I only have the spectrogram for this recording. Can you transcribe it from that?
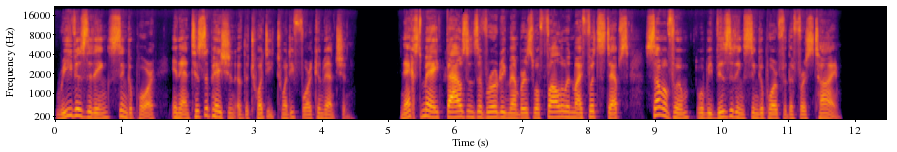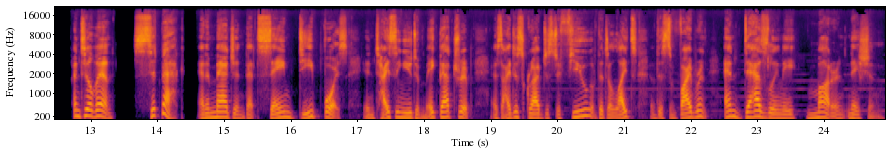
revisiting Singapore in anticipation of the 2024 convention. Next May, thousands of Rotary members will follow in my footsteps, some of whom will be visiting Singapore for the first time. Until then, sit back and imagine that same deep voice enticing you to make that trip as I describe just a few of the delights of this vibrant and dazzlingly modern nation.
